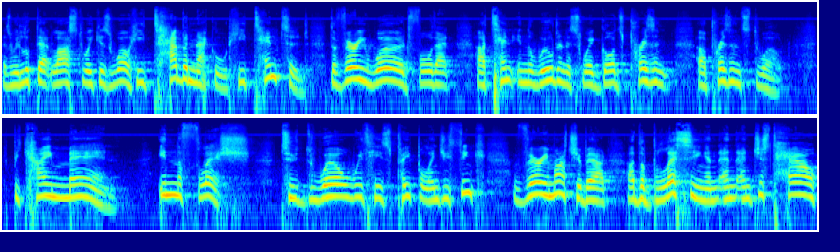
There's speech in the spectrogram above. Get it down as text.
as we looked at last week as well, he tabernacled, he tented, the very word for that uh, tent in the wilderness where God's present, uh, presence dwelt, became man in the flesh to dwell with his people. And you think very much about uh, the blessing and, and, and just how,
